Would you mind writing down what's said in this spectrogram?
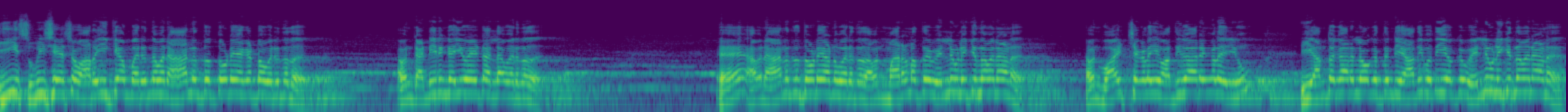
ഈ സുവിശേഷം അറിയിക്കാൻ വരുന്നവൻ ആനന്ദത്തോടെയാണ് കേട്ടോ വരുന്നത്. അവൻ കണ്ണീരും കയ്യുമായിട്ടല്ല വരുന്നത്. ഏ അവൻ ആനന്ദത്തോടെയാണ് വരുന്നത്. അവൻ മരണത്തെ വെല്ലുവിളിക്കുന്നവനാണ്. അവൻ വാഴ്ചകളെയും അധികാരങ്ങളെയും ഈ അന്ധകാര ലോകത്തിന്റെ അധിപതിയൊക്കെ വെല്ലുവിളിക്കുന്നവനാണ്.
